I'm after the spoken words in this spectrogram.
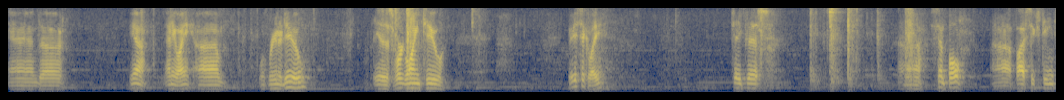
and uh, yeah. Anyway, um, what we're going to do is we're going to basically take this uh, simple uh, 5 16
